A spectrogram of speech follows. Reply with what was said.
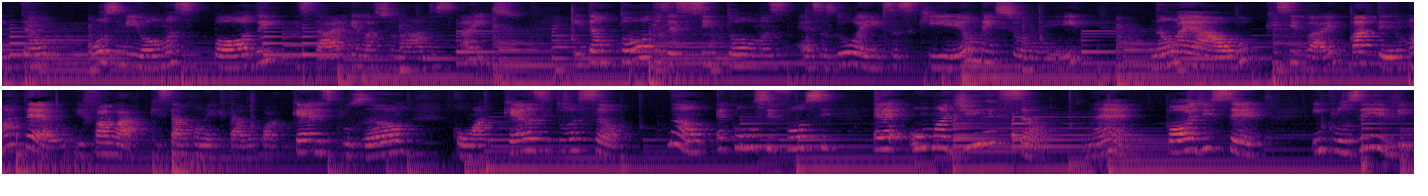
Então, os miomas podem estar relacionados a isso. Então, todos esses sintomas, essas doenças que eu mencionei, não é algo que se vai bater o martelo e falar que está conectado com aquela exclusão, com aquela situação. Não, é como se fosse é, uma direção, né? Pode ser, inclusive,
